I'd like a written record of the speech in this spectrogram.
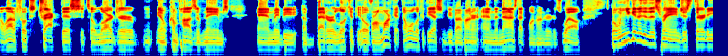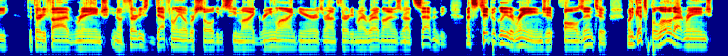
a lot of folks track this. It's a larger, you know, composite of names and maybe a better look at the overall market. Then we'll look at the S&P 500 and the Nasdaq 100 as well. But when you get into this range, it's 30 to 35 range. You know, 30 is definitely oversold. You can see my green line here is around 30. My red line is about 70. That's typically the range it falls into. When it gets below that range,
